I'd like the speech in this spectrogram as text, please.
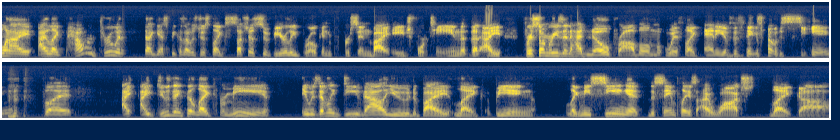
when i i like powered through it i guess because i was just like such a severely broken person by age 14 that i for some reason had no problem with like any of the things i was seeing but I I do think that like for me, it was definitely devalued by like being like me seeing it the same place I watched like uh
